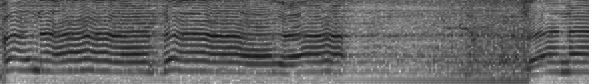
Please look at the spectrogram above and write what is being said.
فناداها فناداها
